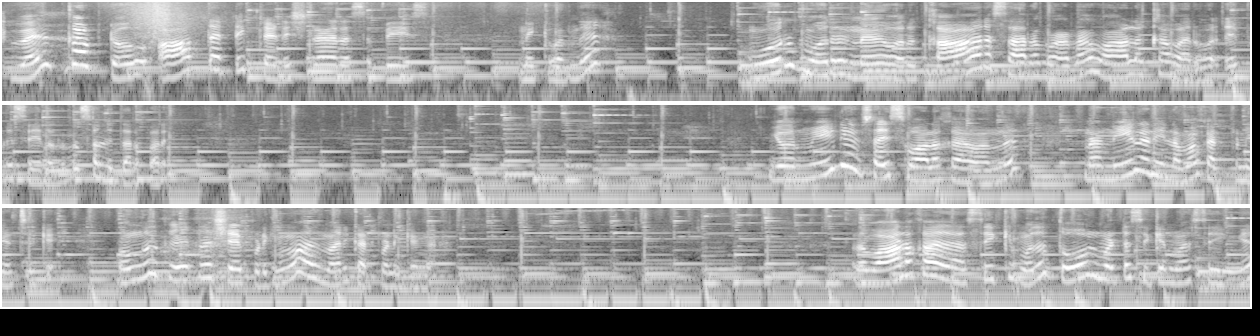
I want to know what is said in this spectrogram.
Welcome to authentic traditional recipes இன்னைக்கு வந்து மொறு மொறுன்னு ஒரு காரசாரமான வாழைக்காய் வறுவல் எப்படி செய்யறதுன்னு சொல்லி தரப்போறேன் இங்கே ஒரு மீடியம் சைஸ் வாழைக்காய் வந்து நான் நீள நீளமாக கட் பண்ணி வச்சுருக்கேன். உங்களுக்கு என்ன ஷேப் பிடிக்குமோ அது மாதிரி கட் பண்ணிக்கோங்க. அந்த வாழைக்காய் சீக்கும் போது தோல் மட்டும் சீக்கிரமாக செய்யுங்க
